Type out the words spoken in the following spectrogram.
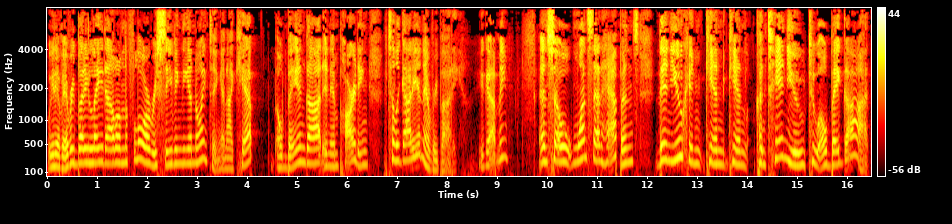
We'd have everybody laid out on the floor receiving the anointing and I kept obeying God and imparting till it got in everybody. You got me? And so once that happens, then you can, can, can continue to obey God.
